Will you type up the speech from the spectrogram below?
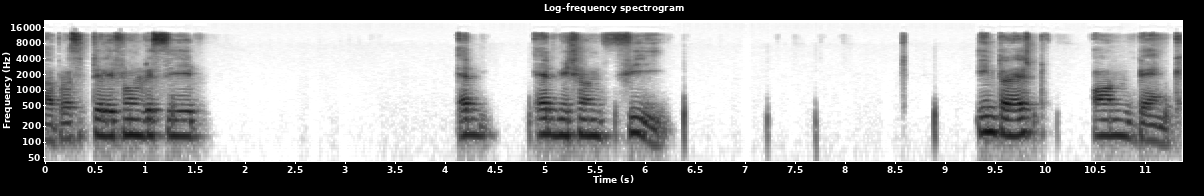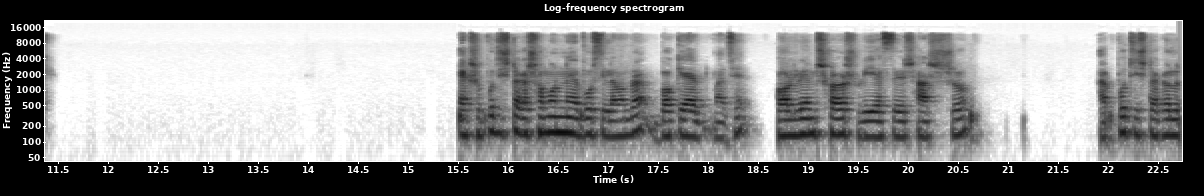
তারপর আছে telephone receive admission fee interest on bank একশো পঁচিশ টাকা সমন্বয়ে পড়ছিলাম আমরা, বকেয়ার মাঝে। হল রেন্ট সরাসরি আছে সাতশো। আর পঁচিশ টাকা হলো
